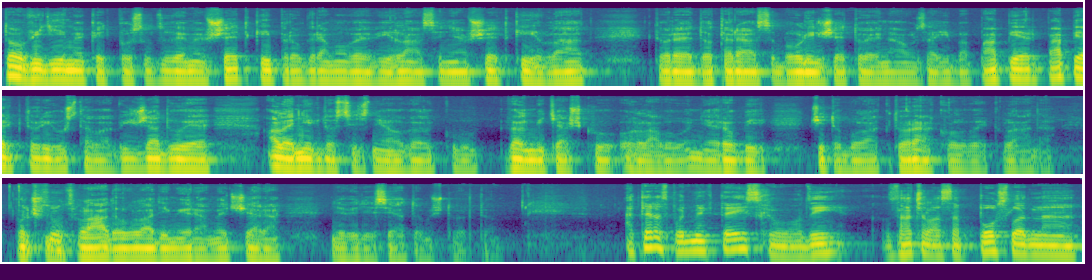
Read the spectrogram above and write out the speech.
To vidíme, keď posudzujeme všetky programové vyhlásenia všetkých vlád, ktoré doteraz boli, že to je naozaj iba papier. Papier, ktorý ústava vyžaduje, ale nikto si z neho veľkú, veľmi ťažkú hlavu nerobí, či to bola ktorákoľvek vláda. Počnúť vládou Vladimíra Mečiara 94. A teraz poďme k tej schôdzi. Začala sa posledná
